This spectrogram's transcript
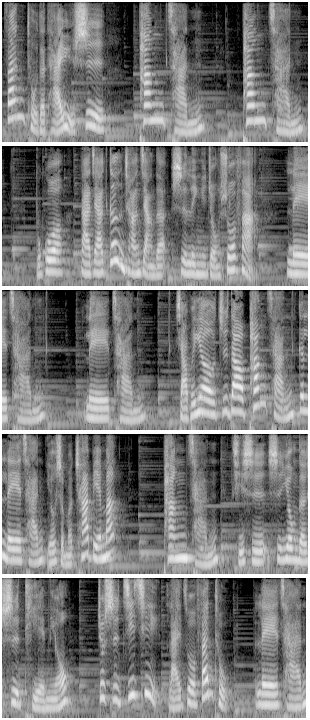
翻土的台语是“捧田”，捧田。不过，大家更常讲的是另一种说法“犁田”，犁田。小朋友知道捧田跟犁田有什么差别吗？捧田其实是用的是铁牛，就是机器来做翻土；犁田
